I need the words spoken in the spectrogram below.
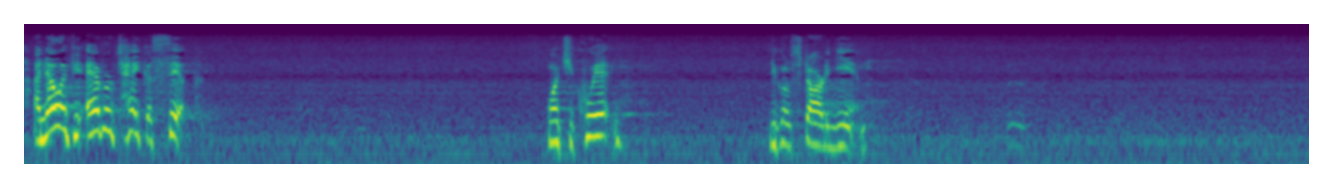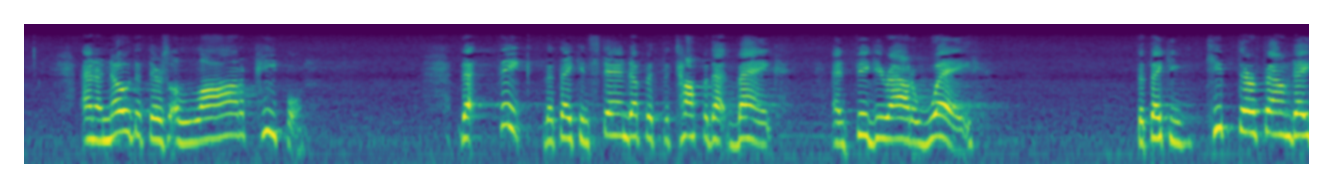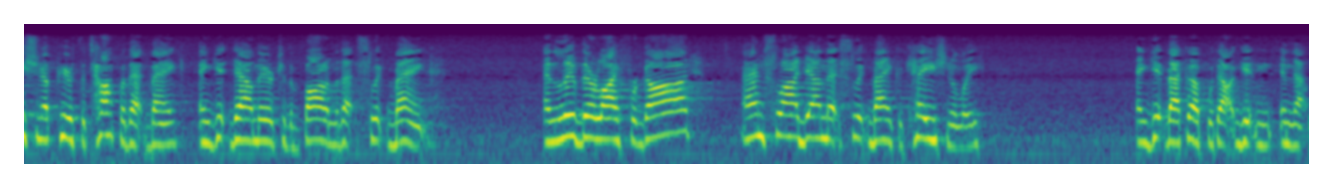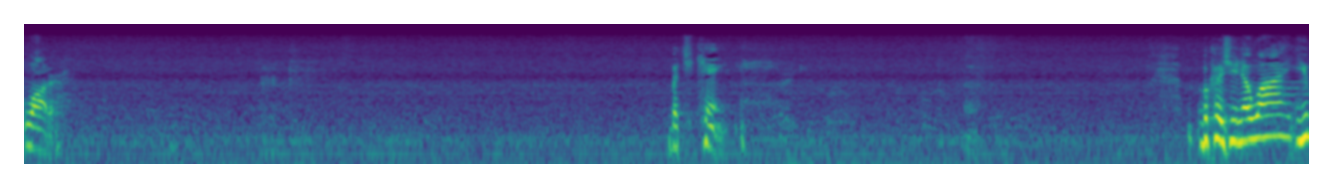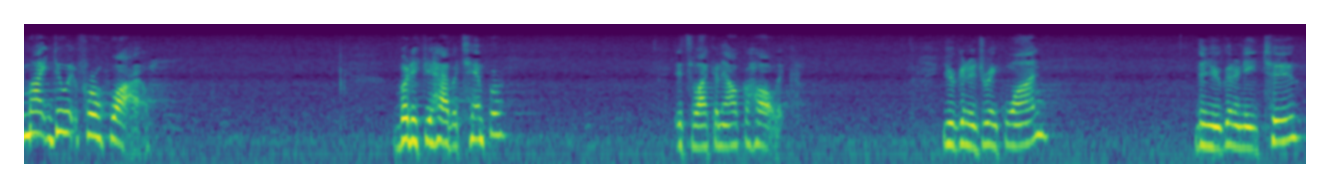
I know if you ever take a sip Once you quit, you're going to start again. And I know that there's a lot of people that think that they can stand up at the top of that bank and figure out a way that they can keep their foundation up here at the top of that bank and get down there to the bottom of that slick bank and live their life for God and slide down that slick bank occasionally and get back up without getting in that water. But you can't. Because you know why? You might do it for a while. But if you have a temper, it's like an alcoholic. You're going to drink one, then you're going to need two,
